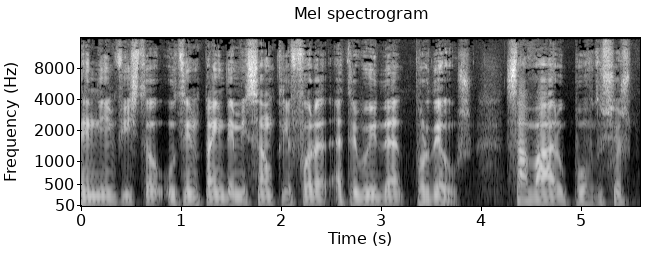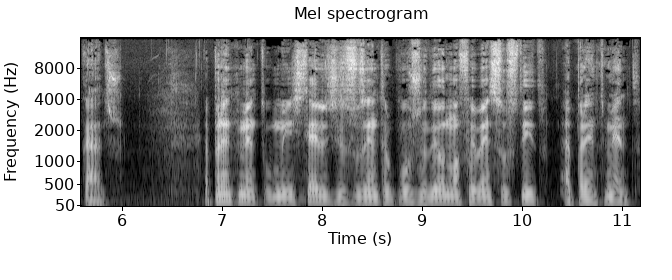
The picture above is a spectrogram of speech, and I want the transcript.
tendo em vista o desempenho da missão que lhe fora atribuída por Deus, salvar o povo dos seus pecados. Aparentemente, o ministério de Jesus entre o povo judeu não foi bem sucedido. Aparentemente.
